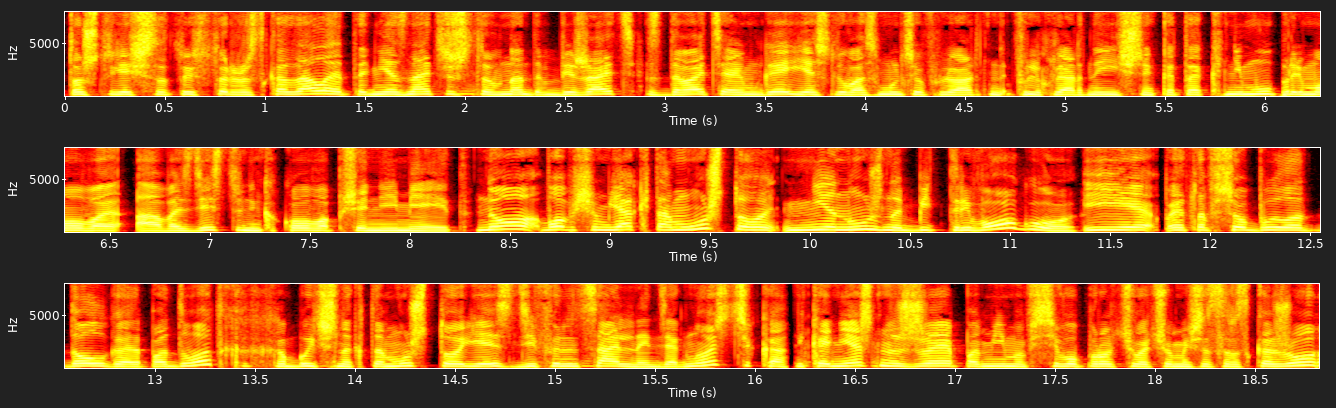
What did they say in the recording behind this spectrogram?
то, что я сейчас эту историю рассказала, это не значит, что надо бежать сдавать АМГ, если у вас мультифолликулярный яичник. Это к нему прямого а воздействия никакого вообще не имеет. Но, в общем, я к тому, что не нужно бить тревогу, и это все было долгая подводка, как обычно, к тому, что есть дифференциальная диагностика. И, конечно же, помимо всего прочего, о чем я сейчас расскажу,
